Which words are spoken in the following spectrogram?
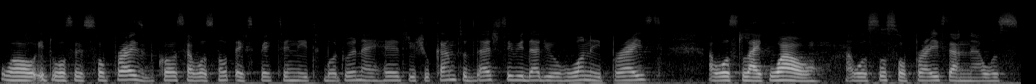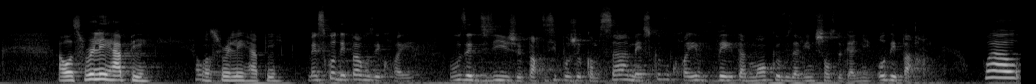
Wow, it was a surprise because I was not expecting it. But when I heard you should come to Dash TV that you have won a prize, I was like, wow. I was so surprised and I was I was really happy. I was really happy. Mais est-ce qu'au départ vous y croyez? Vous vous êtes dit, je participe au jeu comme ça, mais est-ce que vous croyez véritablement que vous avez une chance de gagner au départ? Well,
